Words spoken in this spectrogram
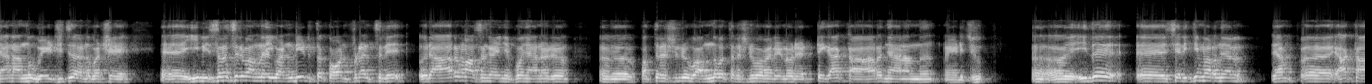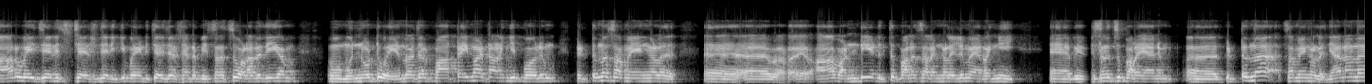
ഞാൻ അന്ന് ഉപേക്ഷിച്ചതാണ്. പക്ഷേ ഈ ബിസിനസ്സിൽ വന്ന ഈ വണ്ടി എടുത്ത കോൺഫിഡൻസിൽ ഒരു ആറ് മാസം കഴിഞ്ഞപ്പോൾ ഞാനൊരു പത്ത് ലക്ഷം രൂപ അന്ന് പത്ത് ലക്ഷം രൂപ വിലയുള്ള ഒരു എട്ടിക കാറ് ഞാൻ അന്ന് മേടിച്ചു ഇത് ശരിക്കും പറഞ്ഞാൽ ഞാൻ ആ കാർ ഉപയോഗിച്ചതിന് ശേഷം ശരിക്കും മേടിച്ചതിന് ശേഷം എന്റെ ബിസിനസ് വളരെയധികം മുന്നോട്ട് പോയി. എന്താ വെച്ചാൽ പാർട്ട് ടൈം ആയിട്ടാണെങ്കിൽ പോലും കിട്ടുന്ന സമയങ്ങൾ ആ വണ്ടി എടുത്ത് പല സ്ഥലങ്ങളിലും ഇറങ്ങി ബിസിനസ് പറയാനും കിട്ടുന്ന സമയങ്ങളിൽ ഞാനന്ന്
